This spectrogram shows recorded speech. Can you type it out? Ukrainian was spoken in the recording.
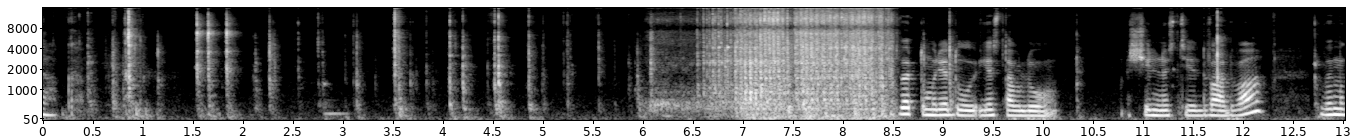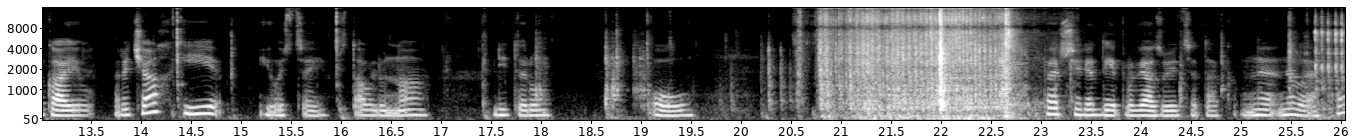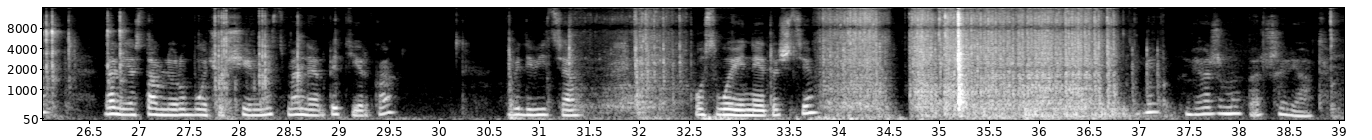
Так. В четвертому ряду я ставлю щільності 2-2, вимикаю речах і, і ось цей ставлю на літеру O. Перші ряди пров'язуються так не- нелегко. Далі я ставлю робочу щільність. У мене п'ятірка. Ви дивіться по своїй ниточці. І в'яжемо перший ряд.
